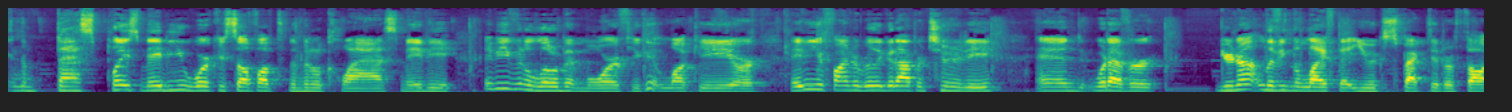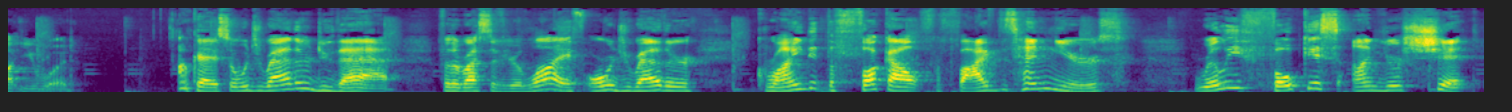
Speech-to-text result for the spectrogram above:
in the best place maybe you work yourself up to the middle class maybe maybe even a little bit more if you get lucky or maybe you find a really good opportunity and whatever you're not living the life that you expected or thought you would okay so would you rather do that for the rest of your life or would you rather grind it the fuck out for 5 to 10 years really focus on your shit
